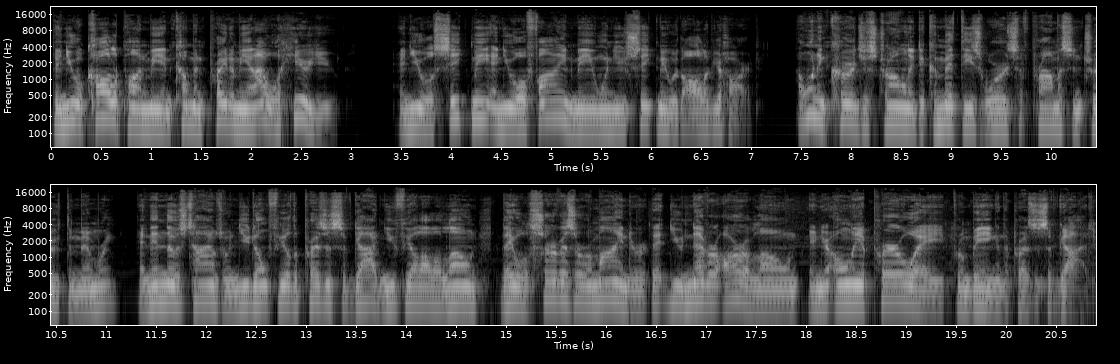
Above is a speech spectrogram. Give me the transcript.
Then you will call upon me and come and pray to me, and I will hear you. And you will seek me, and you will find me when you seek me with all of your heart. I want to encourage you strongly to commit these words of promise and truth to memory. And in those times when you don't feel the presence of God and you feel all alone, they will serve as a reminder that you never are alone and you're only a prayer away from being in the presence of God.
